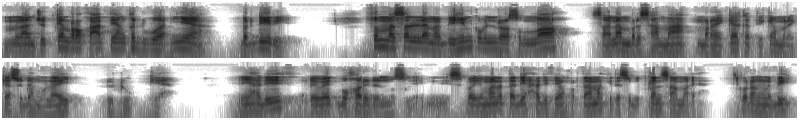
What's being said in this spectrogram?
melanjutkan rakaat yang keduanya berdiri. Thumma sallama bihim kemudian Rasulullah salam bersama mereka ketika mereka sudah mulai duduk ya. Ini hadis riwayat Bukhari dan Muslim. Ini sebagaimana tadi hadis yang pertama kita sebutkan sama ya. Kurang lebih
